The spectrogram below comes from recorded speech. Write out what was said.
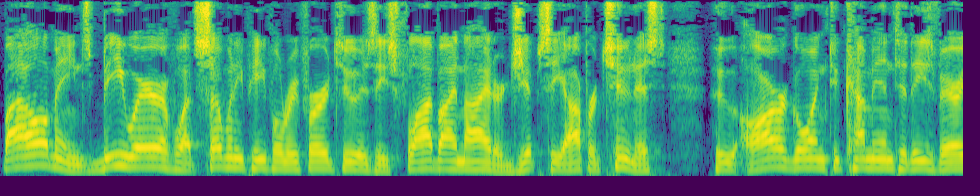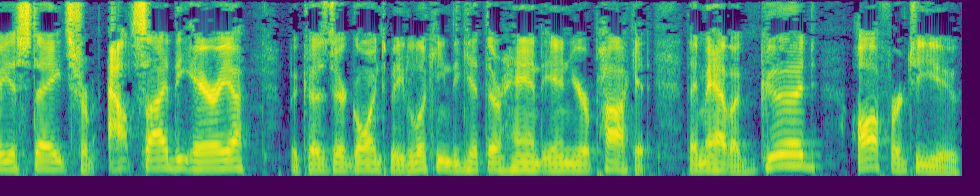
By all means, beware of what so many people refer to as these fly-by-night or gypsy opportunists who are going to come into these various states from outside the area because they're going to be looking to get their hand in your pocket. They may have a good offer to you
